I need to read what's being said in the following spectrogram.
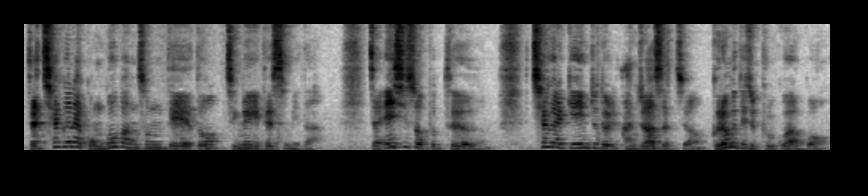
자 최근에 공고 방송 때에도 증명이 됐습니다. 자 NC소프트 최근에 게임주들 안 좋았었죠? 그럼에도 이제 불구하고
